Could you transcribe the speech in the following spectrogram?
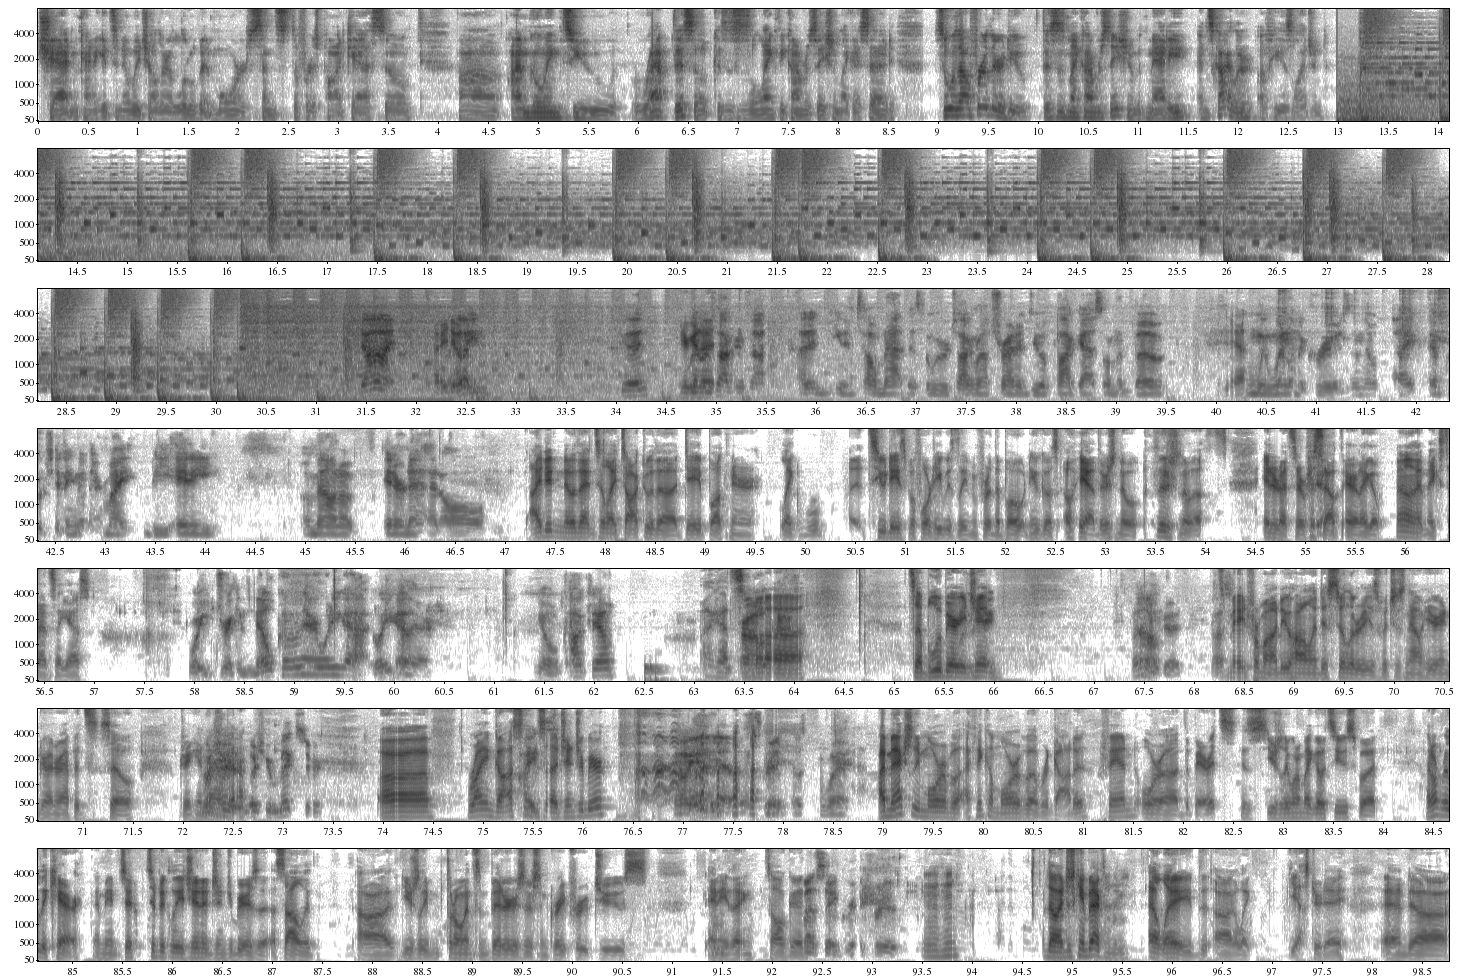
chat and kind of get to know each other a little bit more since the first podcast. So uh, I'm going to wrap this up because this is a lengthy conversation, like I said. So without further ado, this is my conversation with Maddie and Schuylar of He Is Legend. Talking about. I didn't even tell Matt this, but we were talking about trying to do a podcast on the boat yeah. when we went on the cruise, and were like and pretending that there might be any amount of internet at all. I didn't know that until I talked with uh, Dave Buckner like r- two days before he was leaving for the boat, and he goes, "Oh yeah, there's no there's no internet service Yeah. out there." And I go, "Oh, that makes sense, I guess." What are you drinking milk over there? What do you got? What do you got there? You know, cocktail. I got some. Oh, okay. uh, it's a blueberry gin. Oh, good. It's made from uh, New Holland Distilleries, which is now here in Grand Rapids. So drinking What's uh, your, that. what's your mixer? Uh, Ryan Gosling's uh, ginger beer. Oh yeah, Yeah, that's great. That's the way. I'm actually more of a. I think I'm more of a Regatta fan, or uh, the Barritt's is usually one of my go-tos, but I don't really care. I mean, ty- typically gin and ginger beer is a, a solid. Uh, usually throw in some bitters or some grapefruit juice, anything. It's all good. I'm good. about to say grapefruit. Mm-hmm. No, I just came back from L.A. Uh, like yesterday, and uh,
